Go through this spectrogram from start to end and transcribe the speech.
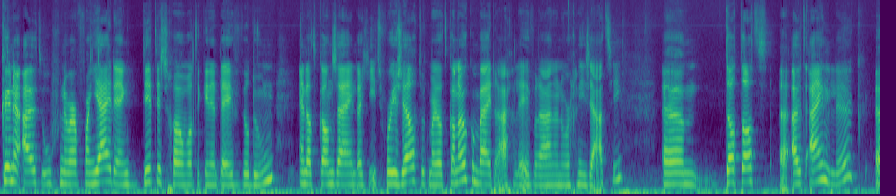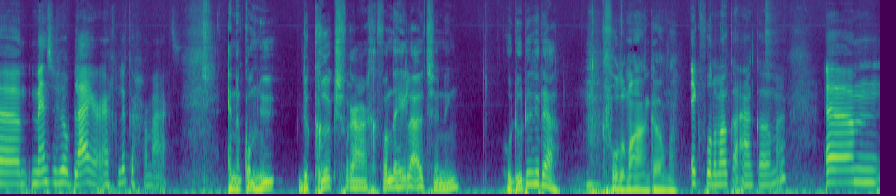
kunnen uitoefenen waarvan jij denkt: dit is gewoon wat ik in het leven wil doen. En dat kan zijn dat je iets voor jezelf doet, maar dat kan ook een bijdrage leveren aan een organisatie. Dat dat uh, uiteindelijk mensen veel blijer en gelukkiger maakt. En dan komt nu de cruxvraag van de hele uitzending. Hoe doe je dat? Ik voelde hem aankomen. Ik voelde hem ook al aankomen. Um,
